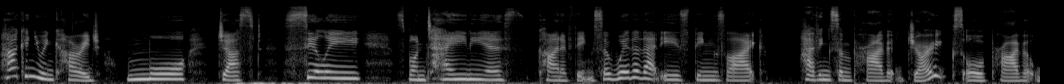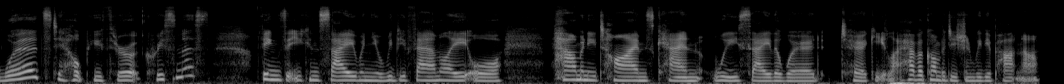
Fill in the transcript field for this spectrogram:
How can you encourage more just silly, spontaneous kind of things? So, whether that is things like having some private jokes or private words to help you through at Christmas, things that you can say when you're with your family, or how many times can we say the word turkey? Like have a competition with your partner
